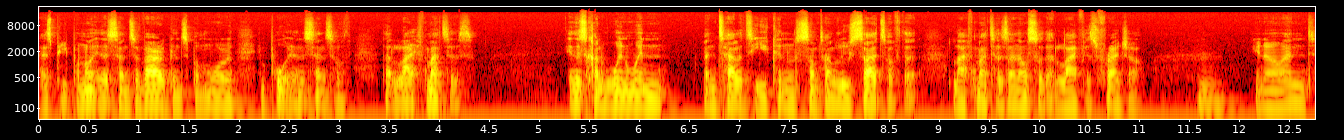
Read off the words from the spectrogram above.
as people, not in the sense of arrogance, but more important in the sense of that life matters. In this kind of win-win mentality, you can sometimes lose sight of that life matters, and also that life is fragile. Mm. You know, and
